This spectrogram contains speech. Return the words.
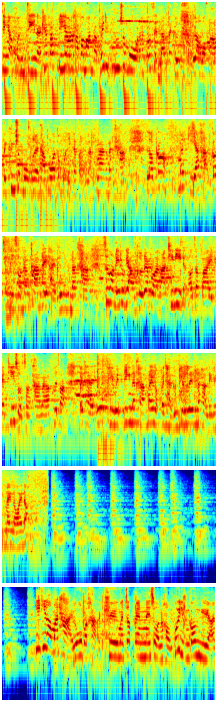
ริงๆอะคนจีนอะแค่แป๊บเดียวนะคะ ประมาณแบบไม่ถึงครึ่งชั่วโมงนะคะก็เสร็จแล้วแต่คือเราอะปาไปครึ่งชั่วโมงเลยนะคะเพราะว่าต้องตรวจเอกสารหนักมากนะคะ แล้วก็เมื่อกี้ค่ะ ก็จะมีโซนข้างๆให้ถ่ายรูปนะคะ ซึ่งตอนนี้ทุกอย่างคือเรียบร้อยละที่นี่เดี๋ยวเราจะไปกันที่สวนสาธารณะเพื่อจะไปถ่ายรูปพรีเวดดิ้งนะคะ ไม่หรอกไปถ่ายรูปเล่นๆนะคะเล็กๆน้อยๆเนาะ ที่ที่เรามาถ่ายรูปอะค่ะ คือมันจะเป็นในส่วนของกุ้ยลินกองเหยือน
